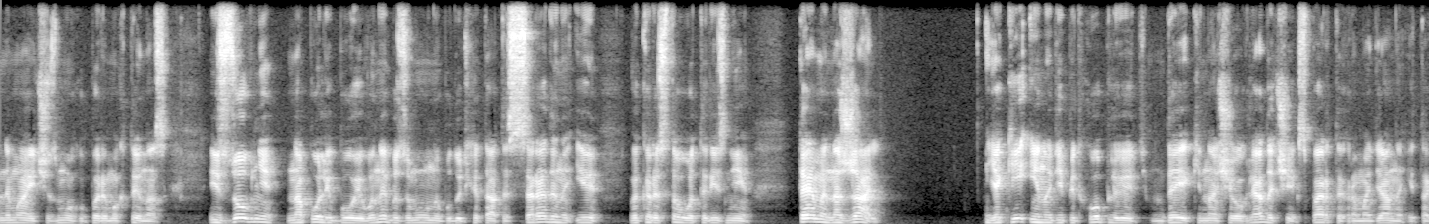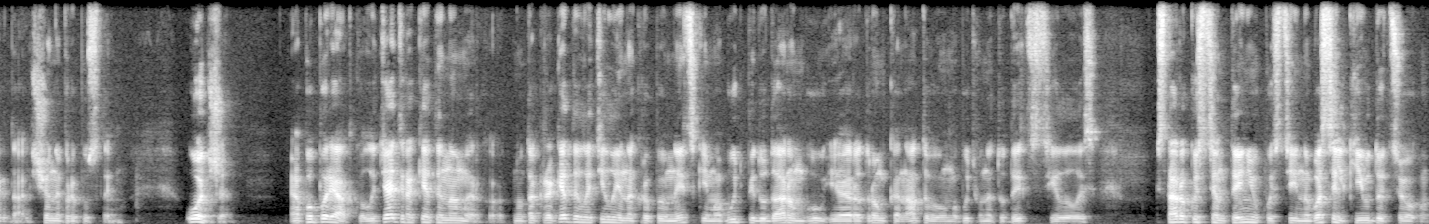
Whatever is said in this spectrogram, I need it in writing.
не маючи змогу перемогти нас іззовні на полі бою, вони безумовно будуть хитати зсередини і використовувати різні теми, на жаль, які іноді підхоплюють деякі наші оглядачі, експерти, громадяни і так далі, що неприпустимо. Отже. По порядку летять ракети на Миргород. Ну так ракети летіли і на Кропивницький, мабуть, під ударом був і аеродром Канатового, мабуть, вони туди зцілились. Старокостянтинів постійно, Васильків до цього.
